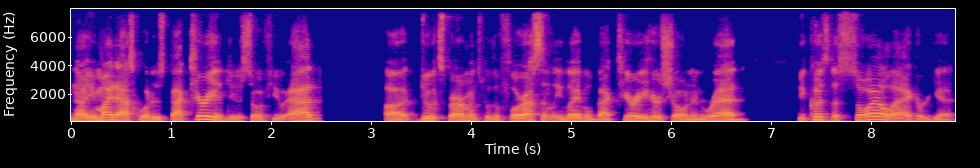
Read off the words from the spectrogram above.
now, you might ask, what does bacteria do? So if you add uh, do experiments with a fluorescently labeled bacteria here shown in red, because the soil aggregate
